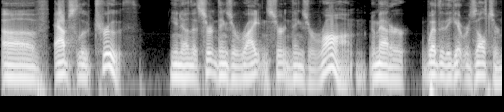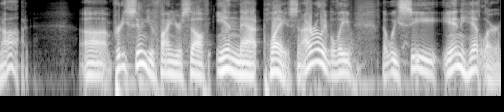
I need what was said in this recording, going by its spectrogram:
of absolute truth, you know that certain things are right and certain things are wrong, no matter whether they get results or not uh, pretty soon you find yourself in that place. And I really believe that we see in Hitler,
